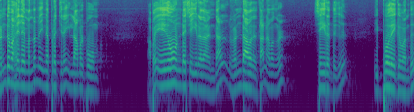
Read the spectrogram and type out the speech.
ரெண்டு வகையிலையும் வந்து அந்த இன பிரச்சனை இல்லாமல் போகும். அப்போ ஏதோ ஒன்றை செய்கிறதா என்றால் ரெண்டாவது தான் அவங்க செய்கிறதுக்கு இப்போதைக்கு வந்து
